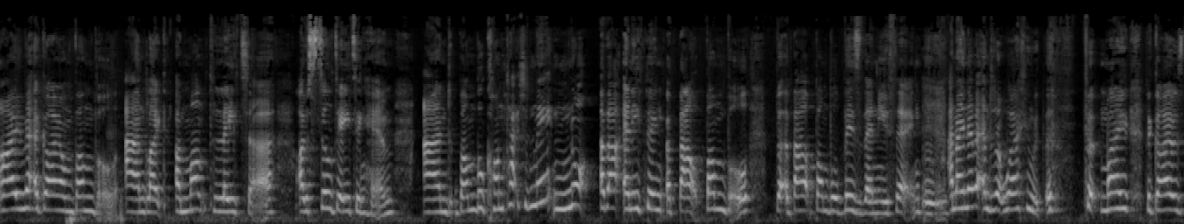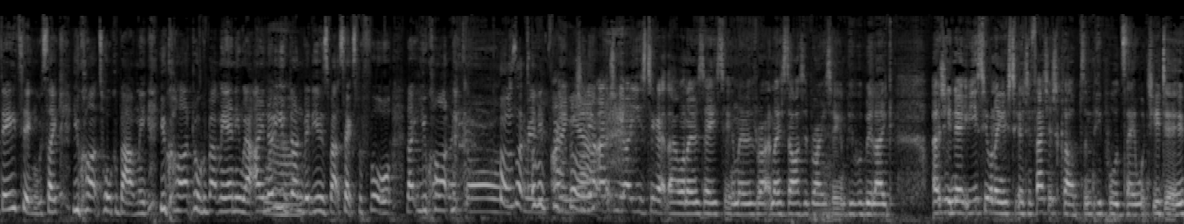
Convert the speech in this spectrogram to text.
I met a guy on Bumble, and like a month later, I was still dating him, and Bumble contacted me, not about anything about Bumble, but about Bumble Biz, their new thing, mm. and I never ended up working with them. But my the guy I was dating was like, you can't talk about me. You can't talk about me anywhere. I know you've done videos about sex before. Like you oh can't. I was like, oh Really oh my god. Actually, I used to get that when I was dating and I was writing. I started writing, and people would be like, "Actually, no." You see, when I used to go to fetish clubs, and people would say, "What do you do?"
